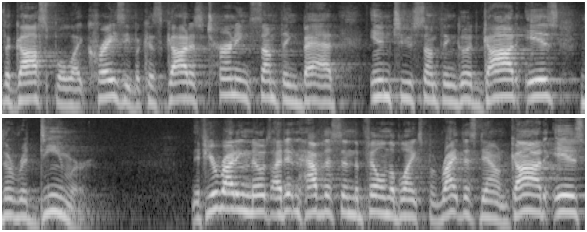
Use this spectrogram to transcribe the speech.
the gospel like crazy because God is turning something bad into something good. God is the Redeemer. If you're writing notes, I didn't have this in the fill in the blanks, but write this down. God is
